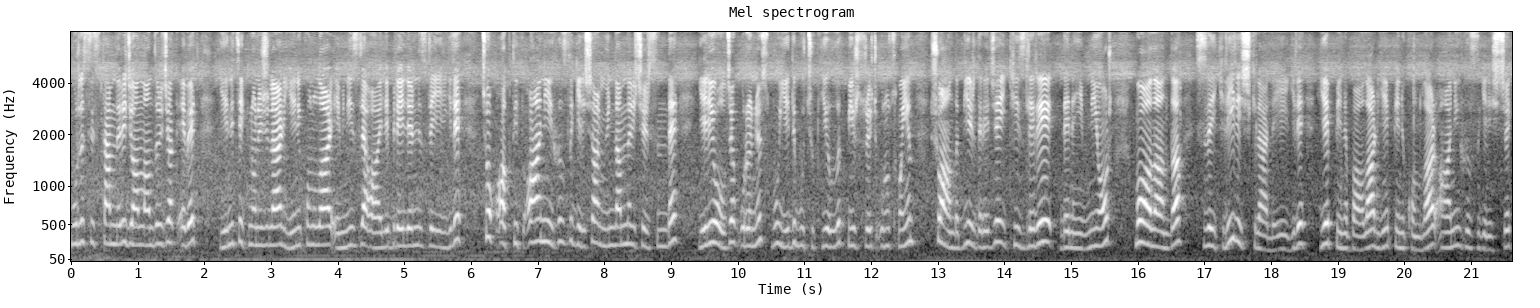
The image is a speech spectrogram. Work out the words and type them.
Burada sistemleri canlandıracak evet yeni teknolojiler, yeni konular, evinizle, aile bireylerinizle ilgili çok aktif, ani, hızlı gelişen gündemler içerisinde geliyor olacak Uranüs. Bu 7,5 yıllık bir süreç unutmayın. Şu anda bir derece ikizleri deneyimliyor. Bu alanda size ikili ilişkilerle ilgili yepyeni bağlar, yepyeni konular ani hızlı gelişecek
